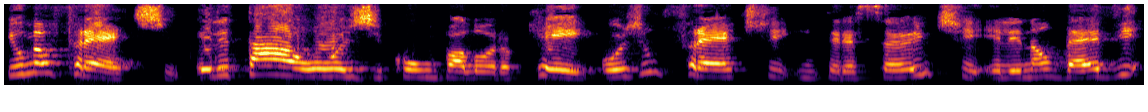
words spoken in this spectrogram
E o meu frete, ele está hoje com um valor ok? Hoje um frete interessante, ele não deve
